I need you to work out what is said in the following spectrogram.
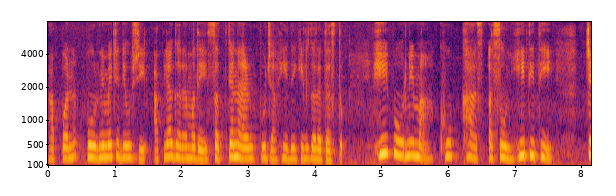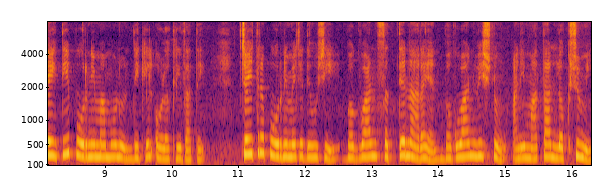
आपण पौर्णिमेच्या दिवशी आपल्या घरामध्ये सत्यनारायण पूजा ही देखील करत असतो. ही पौर्णिमा खूप खास असून ही तिथी चैती पौर्णिमा म्हणून देखील ओळखली जाते. चैत्र पौर्णिमेच्या दिवशी भगवान सत्यनारायण भगवान विष्णू आणि माता लक्ष्मी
